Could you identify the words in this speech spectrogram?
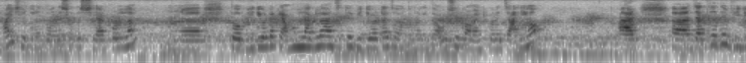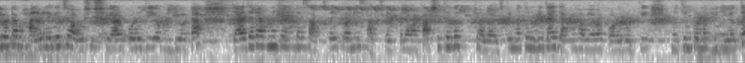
হয় সেই জন্য তোমাদের সাথে শেয়ার করলাম। তো ভিডিওটা কেমন লাগল আজকে ভিডিওটা তোমরা কিন্তু অবশ্যই কমেন্ট করে জানিও। আর যাদের যাদের ভিডিওটা ভালো লেগেছে অবশ্যই শেয়ার করে দিও ভিডিওটা। যারা যারা আপনার চ্যানেলটা সাবস্ক্রাইব করেনি সাবস্ক্রাইব করে আমার পাশে থেকে। চলো আজকের মতন বিদায়, দেখা হবে আবার পরবর্তী নতুন কোনো ভিডিওতে।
